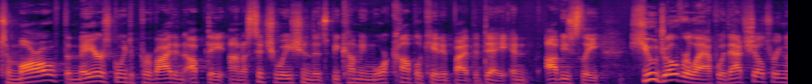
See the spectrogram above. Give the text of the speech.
Tomorrow, the mayor is going to provide an update on a situation that's becoming more complicated by the day, and obviously, huge overlap with that sheltering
